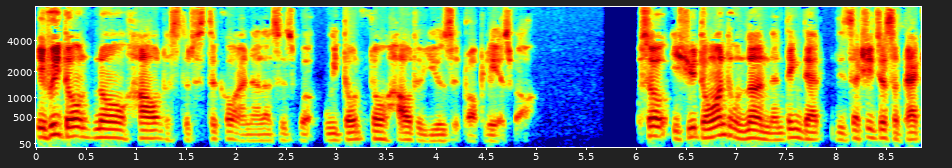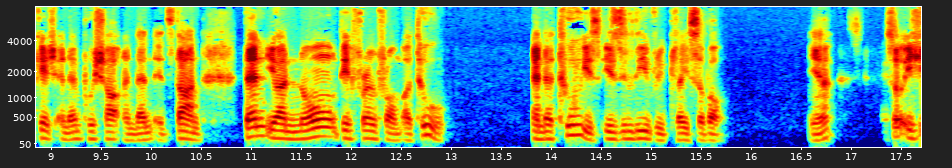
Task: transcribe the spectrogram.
If we don't know how the statistical analysis work, we don't know how to use it properly as well. So if you don't want to learn and think that it's actually just a package and then push out and then it's done, then you are no different from a tool. and the tool is easily replaceable. Yeah. So if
